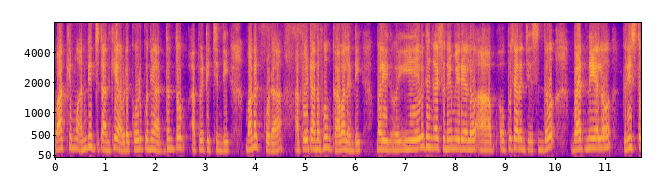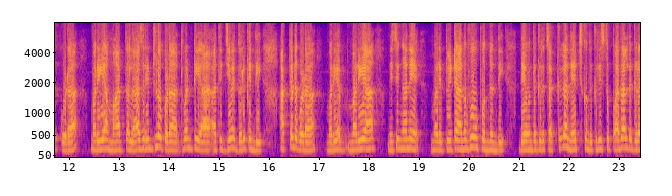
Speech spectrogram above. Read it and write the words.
వాక్యము అందించడానికి ఆవిడ కోరుకునే అర్థంతో ఆ పీట ఇచ్చింది. మనకు కూడా ఆ పీట అనుభవం కావాలండి. మరి ఈ ఏ విధంగా శునేమేరియాలో ఆ ఉపచారం చేసిందో బేత్నియాలో క్రీస్తుకు కూడా మరియా మార్త లాజర్ ఇంట్లో కూడా అటువంటి అతిథ్యమే ఆతిథ్యమే దొరికింది. అక్కడ కూడా మరియా మరియా నిజంగానే మరి పీఠ అనుభవం పొందింది. దేవుని దగ్గర చక్కగా నేర్చుకుంది. క్రీస్తు పాదాల దగ్గర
